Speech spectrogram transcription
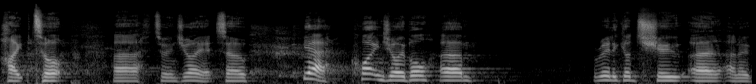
hyped up uh, to enjoy it. So, yeah, quite enjoyable. Um, really good shoot uh, and a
